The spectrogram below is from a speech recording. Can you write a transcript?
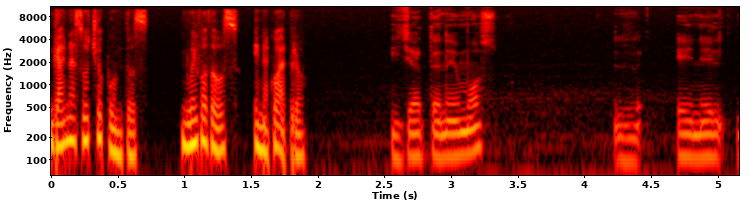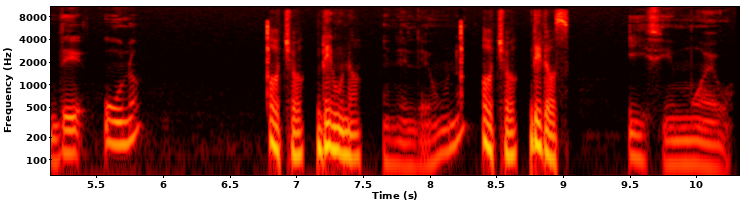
Ganas 8 puntos. Nuevo 2 en A4. Y ya tenemos en el D1, 8. D1. en el D1, 8. D2. y si muevo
